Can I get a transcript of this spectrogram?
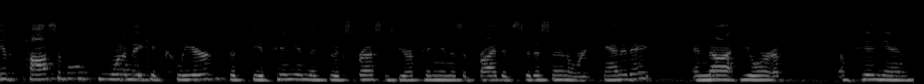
if possible, you want to make it clear that the opinion that you express is your opinion as a private citizen or a candidate and not your opinion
